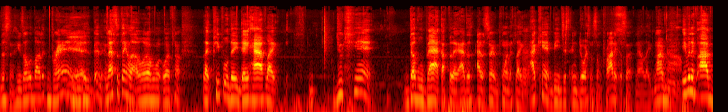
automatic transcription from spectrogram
listen, he's all about his brand. Yeah. Yeah, his business. and that's the thing. Like, what, what, what, what- like people, they they have like, you can't double back. I feel like at a, at a certain point, it's like I can't be just endorsing some product or something now. Like my, No. even if I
